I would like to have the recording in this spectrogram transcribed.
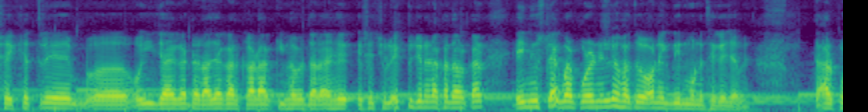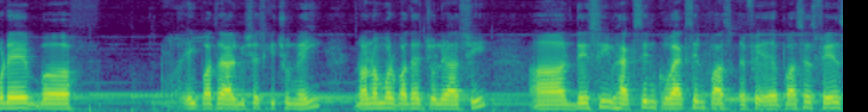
সেই ক্ষেত্রে ওই জায়গাটা রাজাকার কারা কীভাবে তারা এসেছিল, একটু জেনে রাখা দরকার, এই নিউজটা একবার পড়ে নিলে হয়তো অনেক দিন মনে থেকে যাবে। তারপরে এই পাতায় আর বিশেষ কিছু নেই, ন নম্বর পাতায় চলে আসি। দেশি vaccine Covaxin pass passes phase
